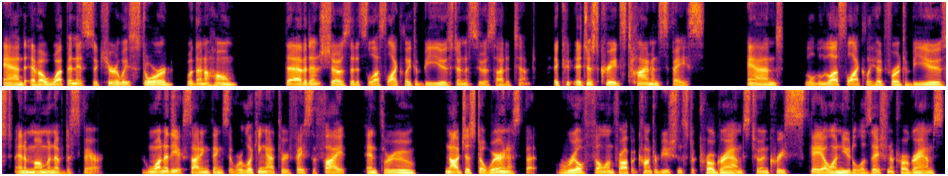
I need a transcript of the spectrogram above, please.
And if a weapon is securely stored within a home, the evidence shows that it's less likely to be used in a suicide attempt. It, it just creates time and space and less likelihood for it to be used in a moment of despair. One of the exciting things that we're looking at through Face the Fight and through not just awareness, but real philanthropic contributions to programs to increase scale and utilization of programs.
